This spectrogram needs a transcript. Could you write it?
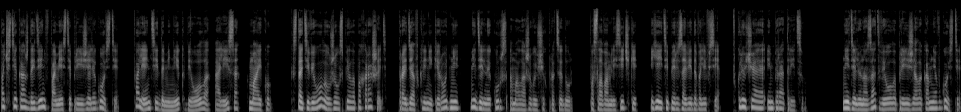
Почти каждый день в поместье приезжали гости. Фалентий, Доминик, Виола, Алиса, к Майку. Кстати, Виола уже успела похорошеть, пройдя в клинике Родни недельный курс омолаживающих процедур. По словам Лисички, ей теперь завидовали все, включая императрицу. Неделю назад Виола приезжала ко мне в гости,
